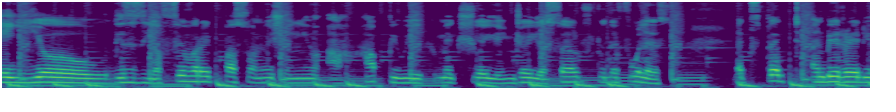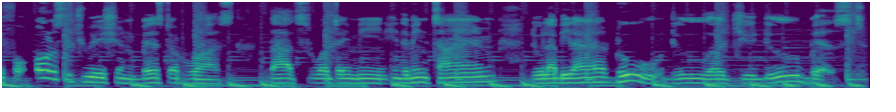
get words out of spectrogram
Hey yo, this is your favorite person wishing you a happy week. Make sure you enjoy yourself to the fullest. Expect and be ready for all situation, best or worst. That's what I mean. In the meantime, do la bila do, do what you do best.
